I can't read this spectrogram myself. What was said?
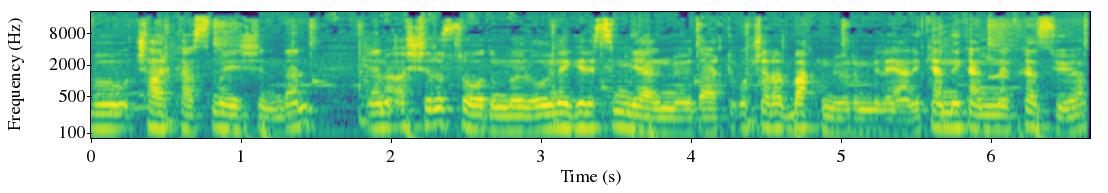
bu çar kasma işinden. Yani aşırı soğudum böyle oyuna giresim gelmiyordu artık o çara bakmıyorum bile yani kendi kendine kasıyor.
